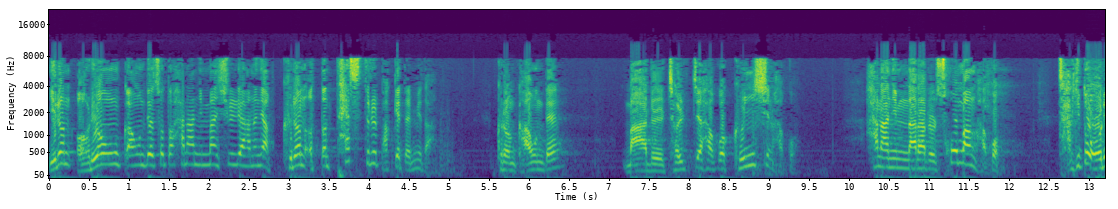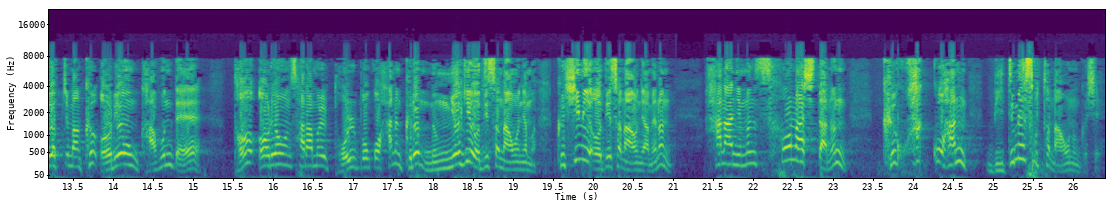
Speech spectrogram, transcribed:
이런 어려움 가운데서도 하나님만 신뢰하느냐 그런 어떤 테스트를 받게 됩니다. 그런 가운데 말을 절제하고 근신하고 하나님 나라를 소망하고 자기도 어렵지만 그 어려운 가운데 더 어려운 사람을 돌보고 하는 그런 능력이 어디서 나오냐면 그 힘이 어디서 나오냐면은 하나님은 선하시다는 그 확고한 믿음에서부터 나오는 것이에요.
